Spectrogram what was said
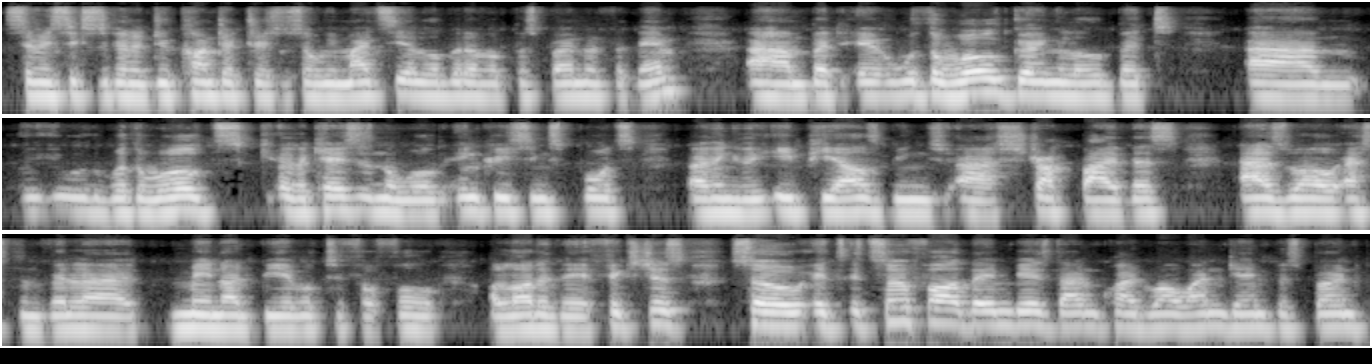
76 is going to do contact tracing, so we might see a little bit of a postponement for them. Um, but it, with the world going a little bit um, with the world, the cases in the world increasing, sports, I think the EPL is being uh, struck by this as well. Aston Villa may not be able to fulfill a lot of their fixtures. So it's it's so far the NBA has done quite well. One game postponed.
